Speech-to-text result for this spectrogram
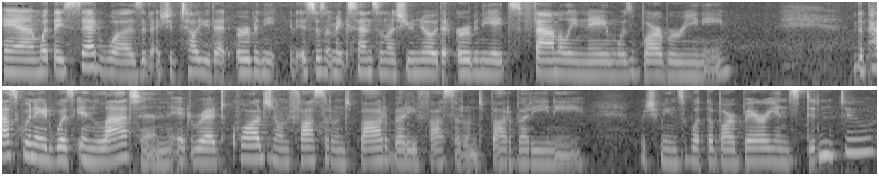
And what they said was that I should tell you that Urban the this doesn't make sense unless you know that Urban VIII's family name was Barberini the Pasquinade was in Latin. It read Quod non facerunt barbari facerunt Barberini, which means what the barbarians didn't do,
